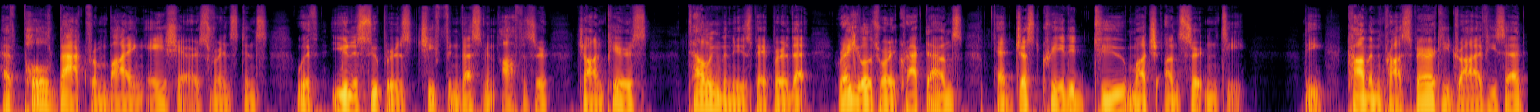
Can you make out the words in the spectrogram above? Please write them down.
have pulled back from buying A shares, for instance, with Unisuper's chief investment officer, John Pearce, telling the newspaper that regulatory crackdowns had just created too much uncertainty. The common prosperity drive, he said,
